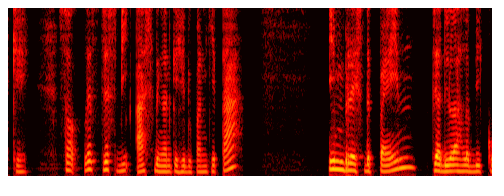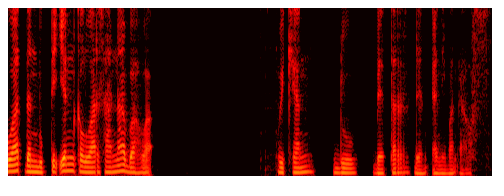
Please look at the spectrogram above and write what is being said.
Oke, okay. So let's just be us dengan kehidupan kita. Embrace the pain, jadilah lebih kuat dan buktiin keluar sana bahwa we can do better than anyone else.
